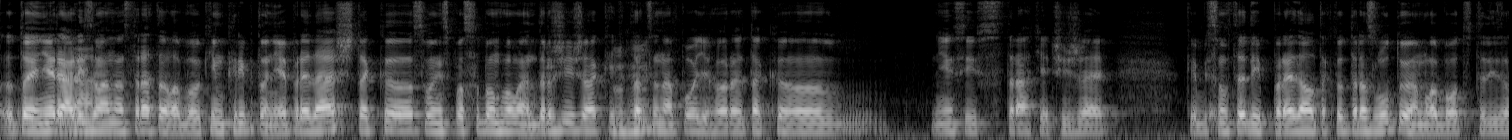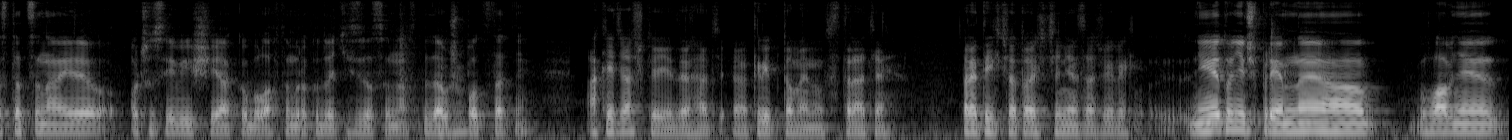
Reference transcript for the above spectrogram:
To je nerealizovaná strata, lebo kým krypto nepredáš, tak uh, svojím spôsobom ho len držíš a keď uh-huh. tá cena pôjde hore, tak uh, nie si v strate. Čiže keby som vtedy predal, tak to teraz lutujem, lebo odtedy zase tá cena je o čosi vyššia, ako bola v tom roku 2018, teda už mhm. podstatne. Aké ťažké je držať e, kryptomenu v strate? Pre tých, čo to ešte nezažili. Nie je to nič príjemné a hlavne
